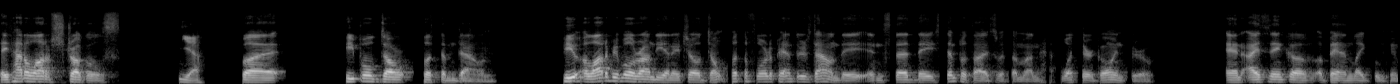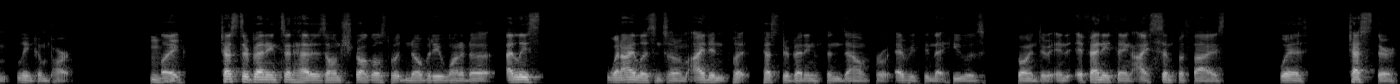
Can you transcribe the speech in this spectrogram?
they've had a lot of struggles, yeah, but people don't put them down. A lot of people around the NHL don't put the Florida Panthers down. They instead they sympathize with them on what they're going through. And I think of a band like Linkin, Linkin Park. mhm. Like Chester Bennington had his own struggles, but nobody wanted to. At least when I listened to him, I didn't put Chester Bennington down for everything that he was going through. And if anything, I sympathized with Chester,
